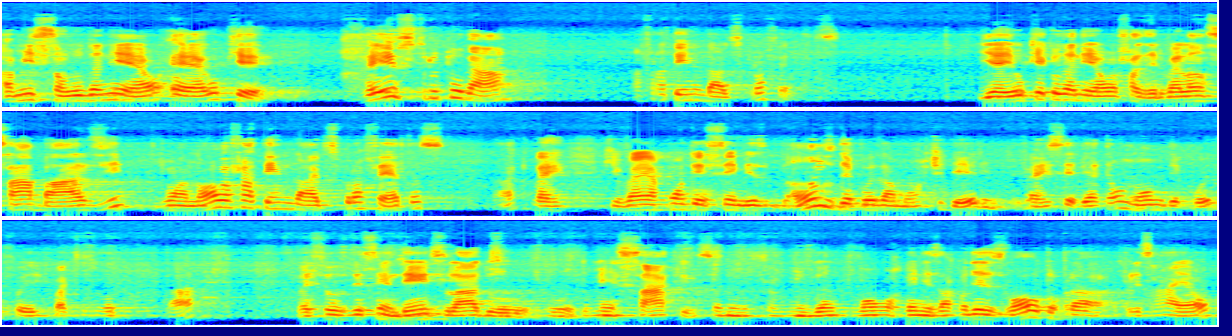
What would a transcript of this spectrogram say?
a missão do Daniel era o quê? Reestruturar a fraternidade dos profetas. E aí o que, que o Daniel vai fazer? Ele vai lançar a base de uma nova fraternidade dos profetas tá? que, vai, que vai acontecer mesmo anos depois da morte dele, vai receber até um nome depois, foi ele que batizou, tá? vai ser os descendentes lá do, do, do se eu, não, se eu não me engano, que vão organizar quando eles voltam para Israel,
